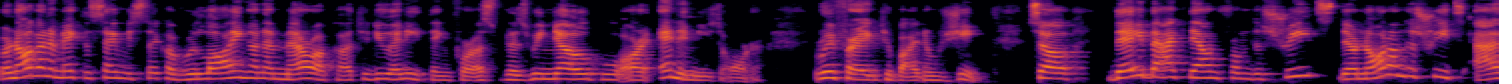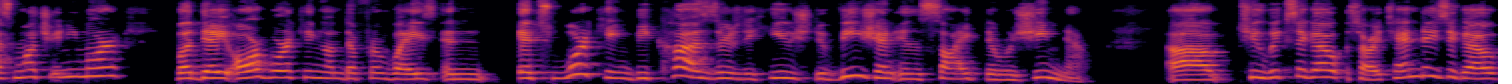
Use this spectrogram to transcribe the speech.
we're not going to make the same mistake of relying on America to do anything for us because we know who our enemies are, referring to Biden regime. So they back down from the streets. They're not on the streets as much anymore, but they are working on different ways. And it's working because there's a huge division inside the regime now. Uh, two weeks ago, sorry, 10 days ago,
